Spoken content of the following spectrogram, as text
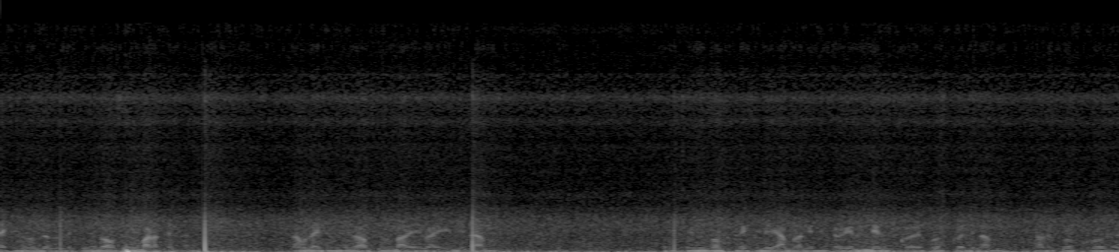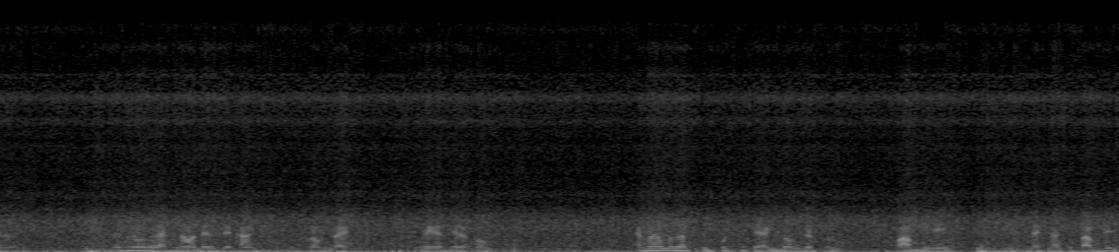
দেখানোর জন্য কীভাবে অপশন বাড়াতে হয় আমরা এখান থেকে অপশন বাড়িয়ে বাড়িয়ে দিলাম। বক্স রেখে দিয়ে আমরা লিখে লেন্থ করে ক্লোজ করে দিলাম। তাহলে পুরো ক্লোজ হয়ে যাবে। দেখুন আমাদের এখন আমাদের যে কাঙ্ক্ষিত ফর্মটা হয়ে গেছে এরকম। এখন আমরা জাস্ট উপর থেকে একদম দেখুন পাবলিক লেখা আছে পাবলিশ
